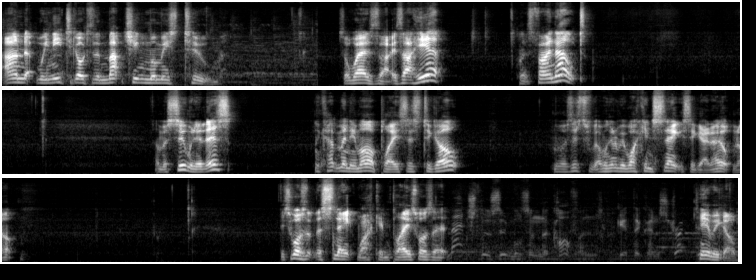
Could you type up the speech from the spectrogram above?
and we need to go to the matching mummy's tomb. So where's that? Is that here? Let's find out. I'm assuming it is. There can't many more places to go. Was this? Am I going to be whacking snakes again? I hope not. This wasn't the snake whacking place, was it? Coffins, Here we go.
